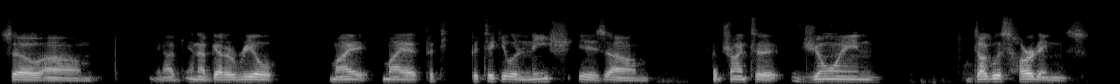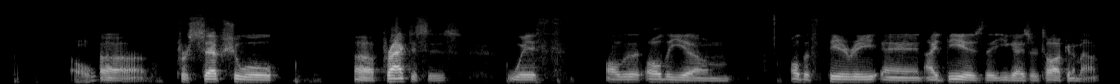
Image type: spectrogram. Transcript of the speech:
So, um, you know, and I've got a real. My my particular niche is um, I'm trying to join Douglas Harding's Oh, uh, perceptual uh, practices with all the all the um, all the theory and ideas that you guys are talking about.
